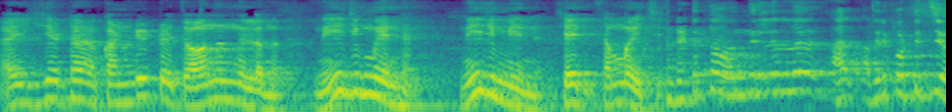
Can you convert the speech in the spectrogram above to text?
അയ്യട്ട കണ്ടിട്ട് തോന്നുന്നില്ലെന്ന്. നീ ജിമ്മി തന്നെ. നീ ജിമ്മി തന്നെ. ശരി സമ്മതിച്ചു. പൊട്ടിച്ചോ.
